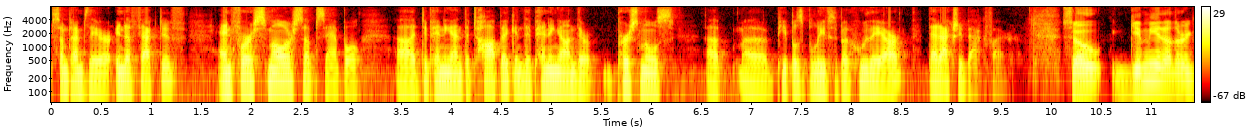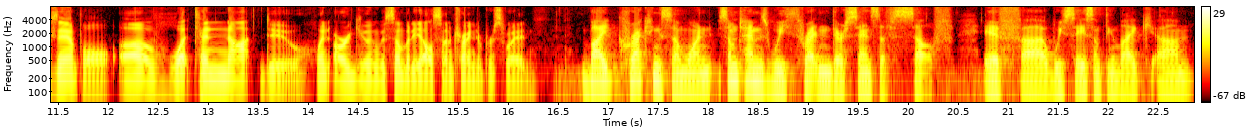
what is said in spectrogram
sometimes they are ineffective, and for a smaller subsample, uh, depending on the topic and depending on their personal's uh, uh, people's beliefs about who they are, that actually backfires. So, give me another example of what to not do when arguing with somebody else I'm trying to persuade. By correcting someone, sometimes we threaten their sense of self. If uh, we say something like, um,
